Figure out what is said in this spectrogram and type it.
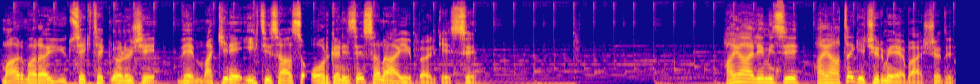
Marmara Yüksek Teknoloji ve Makine İhtisası Organize Sanayi Bölgesi. Hayalimizi hayata geçirmeye başladık.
